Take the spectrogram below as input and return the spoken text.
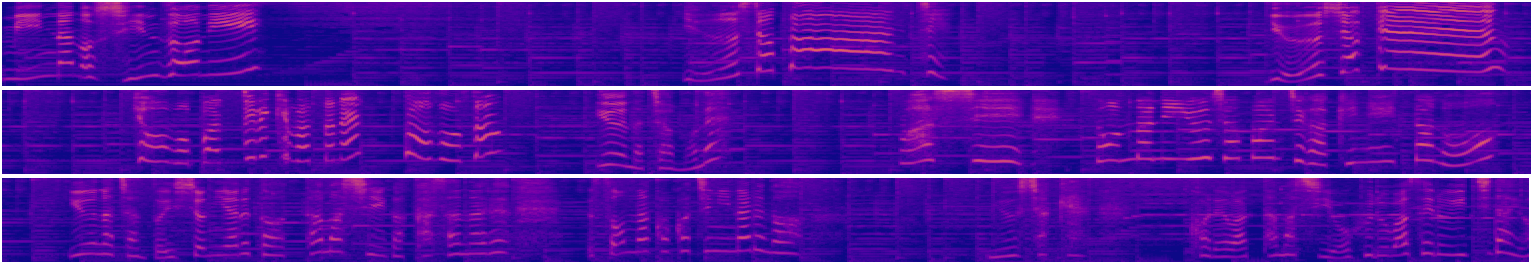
みんなの心臓に？勇者パンチ！勇者剣！今日もバッチリ決まったね東郷さん。ゆうなちゃんもね。わっしーそんなに勇者パンチが気に入ったの？ゆうなちゃんと一緒にやると魂が重なる。そんな心地になるの。勇者剣これは魂を震わせる一だよ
